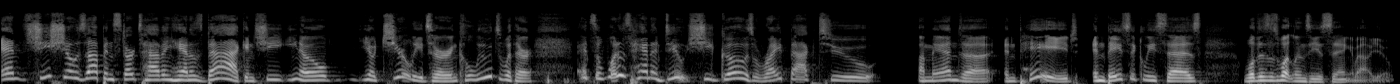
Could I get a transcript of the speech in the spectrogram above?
And she shows up and starts having Hannah's back and she, you know, you know, cheerleads her and colludes with her. And so what does Hannah do? She goes right back to Amanda and Paige and basically says, well, this is what Lindsay is saying about you.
